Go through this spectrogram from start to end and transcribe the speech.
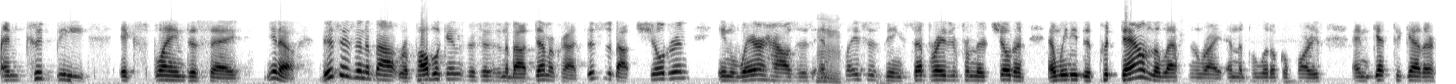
and could be explained to say, you know, this isn't about Republicans, this isn't about Democrats. This is about children in warehouses mm. and hmm. places being separated from their children, and we need to put down the left and right and the political parties and get together,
